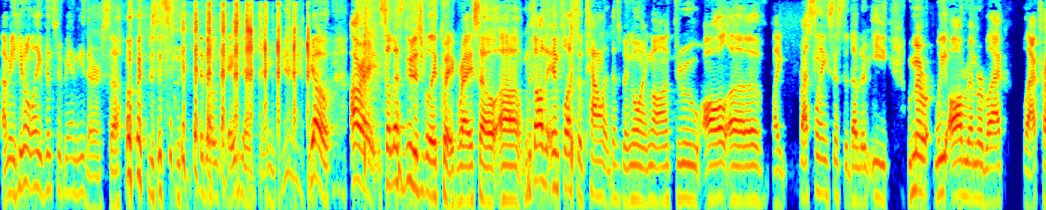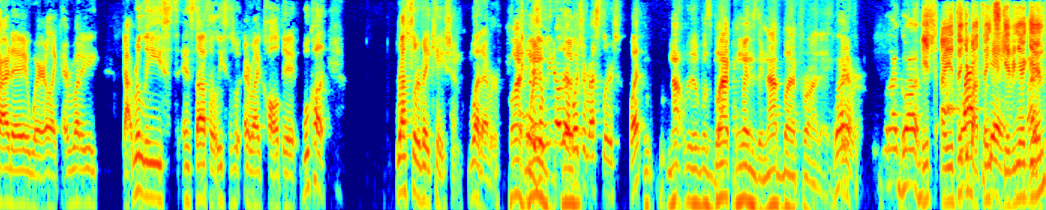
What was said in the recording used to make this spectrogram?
I mean, he don't like Vince McMahon either, so just don't change anything. Yo, all right, so let's do this really quick, right? So, uh, with all the influx of talent that's been going on through all of like wrestling since the WWE, remember we all remember Black Black Friday, where like everybody got released and stuff. At least that's what everybody called it. We'll call it wrestler vacation, whatever. Black Anyway, so we know that a bunch of wrestlers. What? not it was Black Wednesday, not Black Friday. Whatever. When I go out, and Are you thinking about Black Day. Thanksgiving again?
